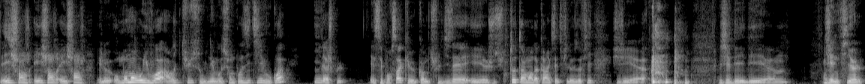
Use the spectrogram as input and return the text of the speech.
Et il change, et il change, et il change. Et le, au moment où il voit un rictus ou une émotion positive ou quoi, il lâche plus. Et c'est pour ça que, comme tu le disais, et je suis totalement d'accord avec cette philosophie, j'ai euh, des, des euh, une filleule,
